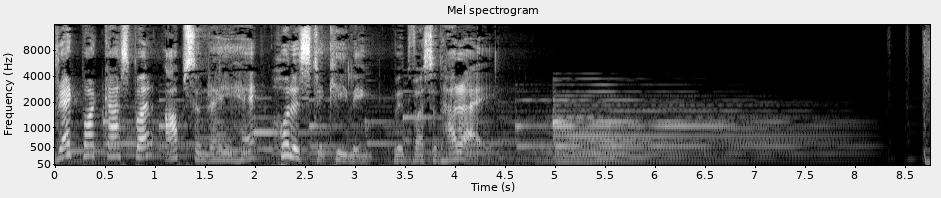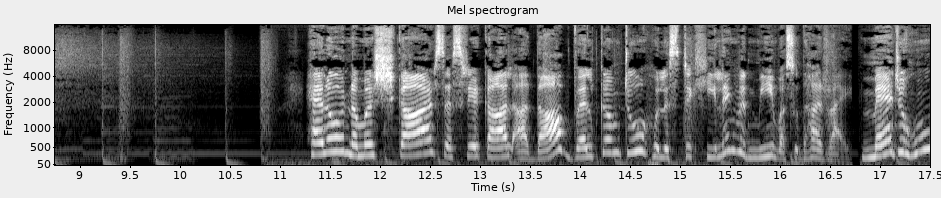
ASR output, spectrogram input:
रेड पॉडकास्ट पर आप सुन रहे हैं holistic healing with Vasudha Rai hello नमस्कार सत आदाब welcome to holistic healing with me Vasudha Rai मैं जो हूँ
